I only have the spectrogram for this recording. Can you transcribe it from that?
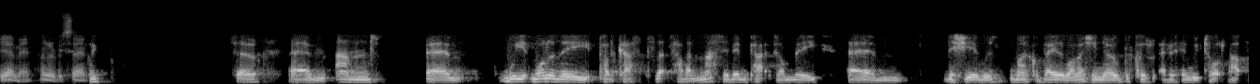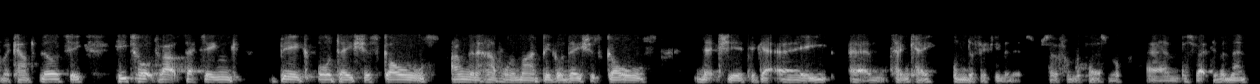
Yeah, man, hundred percent. So, um, and um, we one of the podcasts that's had a massive impact on me um, this year was Michael Bailey one, as you know, because everything we've talked about from accountability. He talked about setting big, audacious goals. I'm going to have one of my big, audacious goals next year to get a um, 10k under 50 minutes. So from a personal um, perspective, and then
